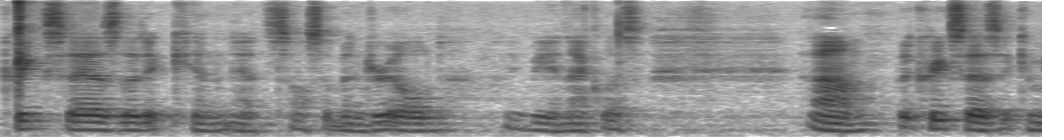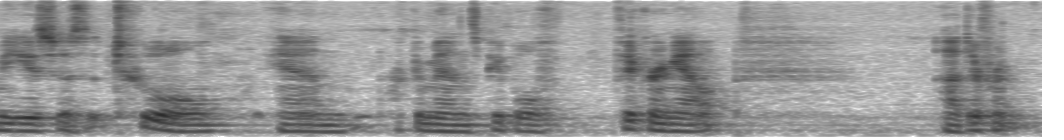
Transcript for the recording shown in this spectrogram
Creek says that it can, it's also been drilled, maybe a necklace. Um, but Creek says it can be used as a tool and recommends people figuring out uh, different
